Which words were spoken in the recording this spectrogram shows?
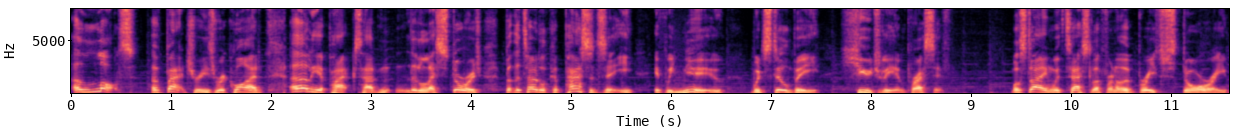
a lot of batteries required. Earlier packs had a little less storage, but the total capacity, if we knew, would still be hugely impressive. Well, staying with Tesla for another brief story,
